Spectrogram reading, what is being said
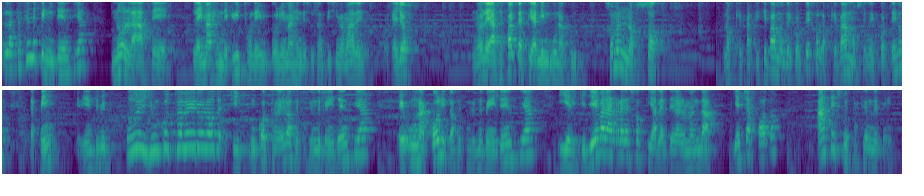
estación de penitencia no la hace la imagen de Cristo o la, imagen de su Santísima Madre, porque a ellos no les hace falta espiar ninguna culpa. Somos nosotros los que participamos del cortejo, los que vamos en el cortejo, también, evidentemente, ¡ay, un costalero lo hace! Sí, un costalero hace estación de penitencia, eh, un acólito hace estación de penitencia, y el que lleva las redes sociales de la hermandad y echa fotos, hace su estación de penitencia.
